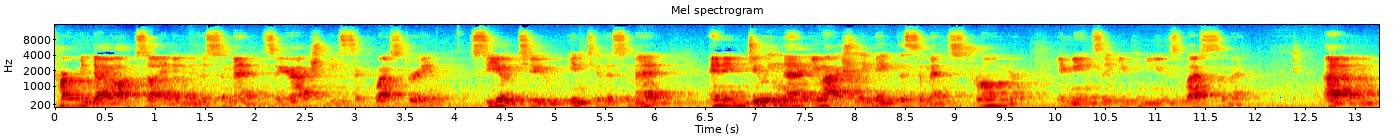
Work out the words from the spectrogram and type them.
carbon dioxide into the cement, so you're actually sequestering CO2 into the cement, and in doing that, you actually make the cement stronger. It means that you can use less cement. Um,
